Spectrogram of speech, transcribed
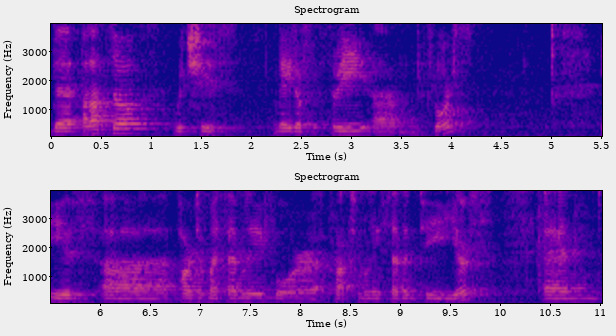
The palazzo, which is made of three um, floors, is uh, part of my family for approximately 70 years. And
